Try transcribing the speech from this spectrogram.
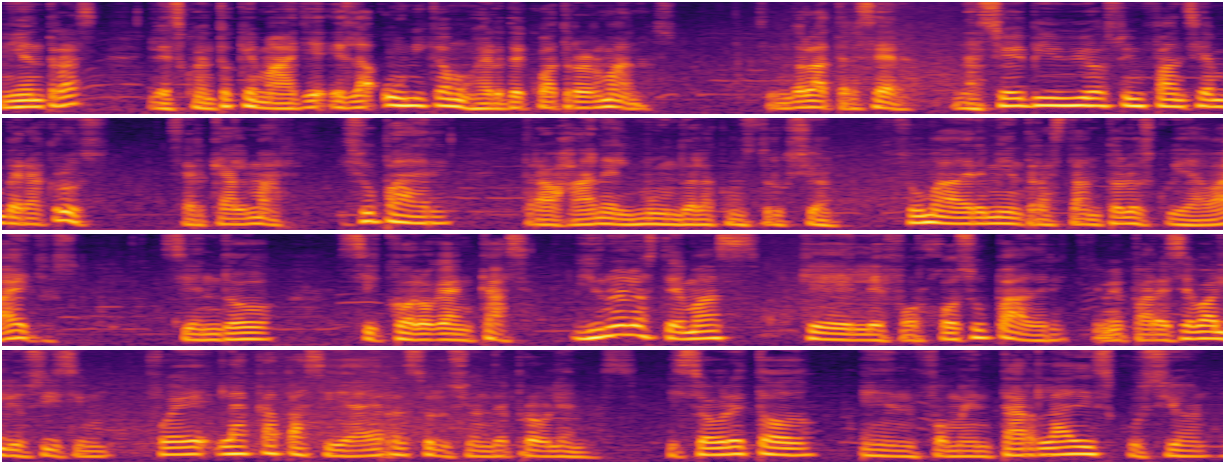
Mientras, les cuento que Maye es la única mujer de cuatro hermanos, siendo la tercera. Nació y vivió su infancia en Veracruz, cerca al mar, y su padre trabajaba en el mundo de la construcción. Su madre, mientras tanto, los cuidaba a ellos, siendo psicóloga en casa. Y uno de los temas que le forjó su padre, que me parece valiosísimo, fue la capacidad de resolución de problemas. Y sobre todo, en fomentar la discusión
